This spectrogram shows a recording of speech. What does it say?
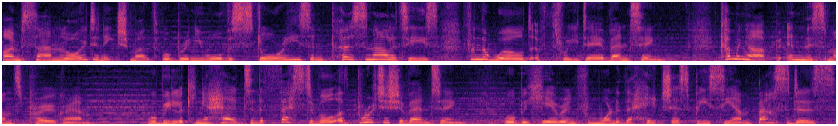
I'm Sam Lloyd, and each month we'll bring you all the stories and personalities from the world of three day eventing. Coming up in this month's programme, we'll be looking ahead to the Festival of British Eventing. We'll be hearing from one of the HSBC ambassadors,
